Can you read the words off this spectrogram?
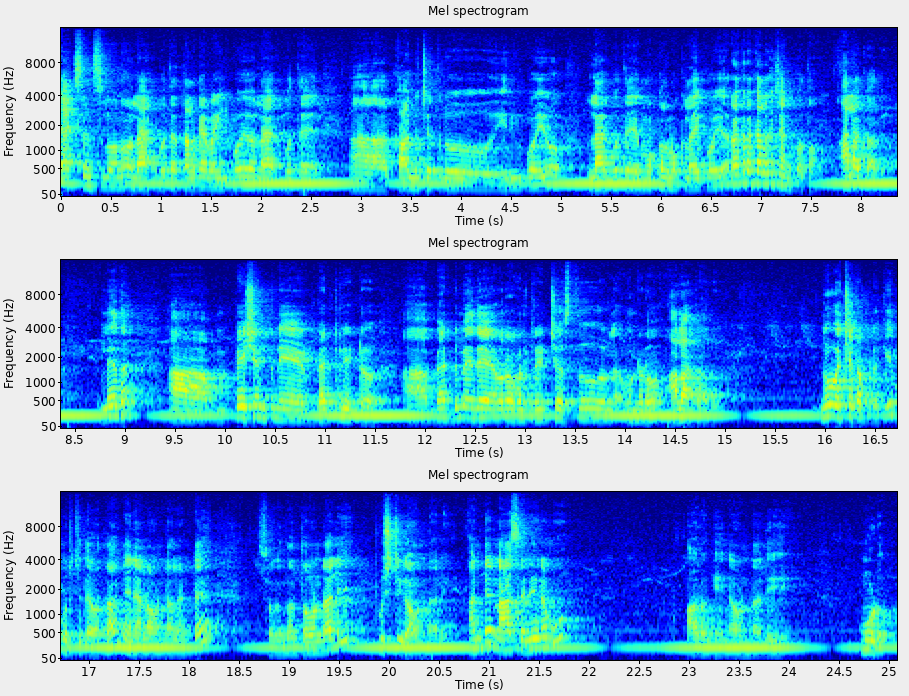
యాక్సిడెంట్స్లోనో లేకపోతే తలకాయ పగిలిపోయో లేకపోతే కాళ్ళు చేతులు ఇరిగిపోయో లేకపోతే ముక్కలు ముక్కలు అయిపోయో రకరకాలుగా చనిపోతాం. అలా కాదు. లేదా పేషెంట్ని బెడ్ ట్రీట్ బెడ్ మీద ఎవరో ఒకరు ట్రీట్ చేస్తూ ఉండడం అలా కాదు. నువ్వు వచ్చేటప్పటికి మృత్యుదేవత నేను ఎలా ఉండాలంటే సుగంధంతో ఉండాలి పుష్టిగా ఉండాలి. అంటే నా శరీరము ఆరోగ్యంగా ఉండాలి. మూడు.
